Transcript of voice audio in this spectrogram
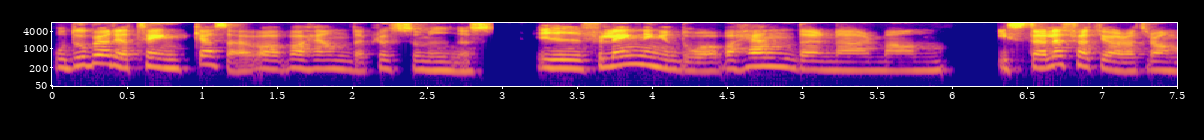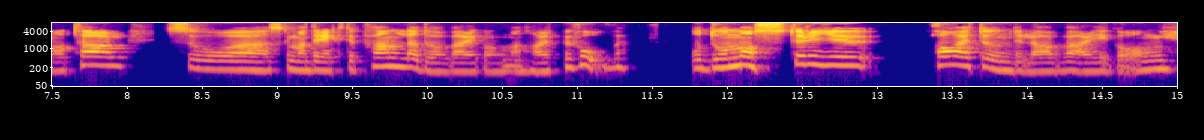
Och då började jag tänka så här, vad, vad händer, plus och minus? I förlängningen då, vad händer när man istället för att göra ett ramavtal så ska man direktupphandla då varje gång man har ett behov. Och då måste du ju ha ett underlag varje gång.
